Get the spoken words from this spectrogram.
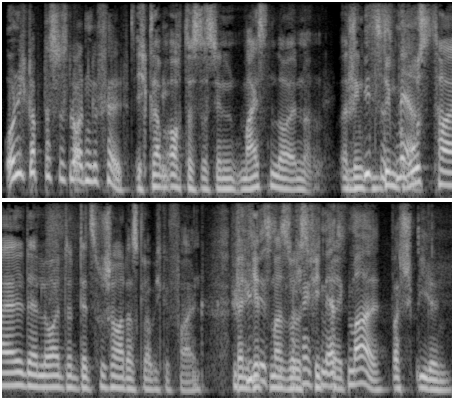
Und ich glaube, dass das Leuten gefällt. Ich glaube auch, dass das den meisten Leuten, äh, dem, es dem. Großteil der Leute, der Zuschauer, das glaube ich gefallen. Für Wenn viele jetzt ist mal so das wahrscheinlich zum Feedback. ersten Mal was spielen.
